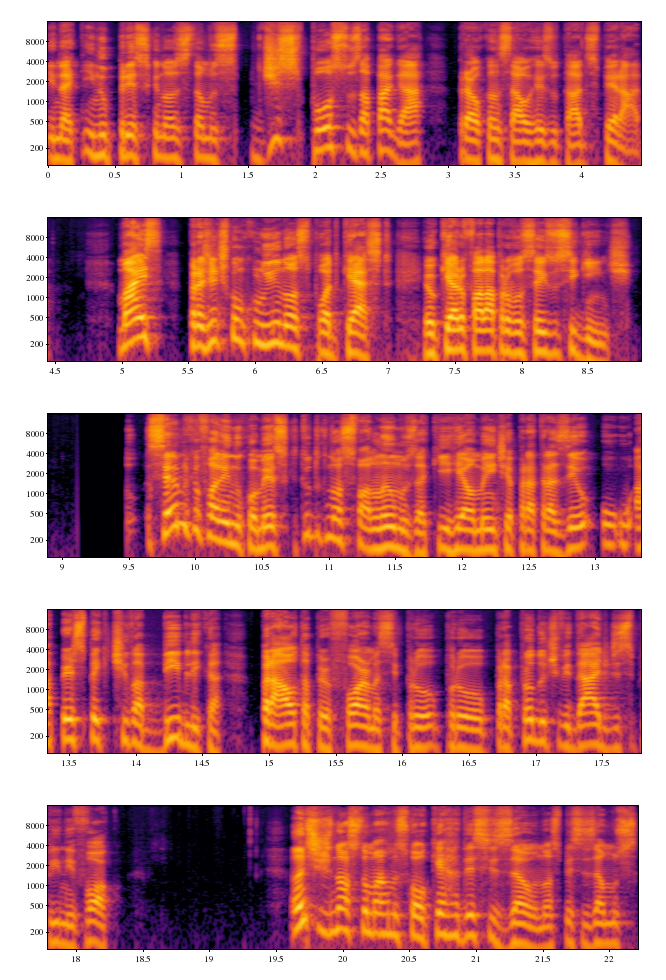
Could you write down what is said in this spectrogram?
E, na, e no preço que nós estamos dispostos a pagar para alcançar o resultado esperado. Mas, para a gente concluir o nosso podcast, eu quero falar para vocês o seguinte. Você lembra que eu falei no começo que tudo que nós falamos aqui realmente é para trazer o, a perspectiva bíblica para alta performance, para pro, produtividade, disciplina e foco? Antes de nós tomarmos qualquer decisão, nós precisamos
